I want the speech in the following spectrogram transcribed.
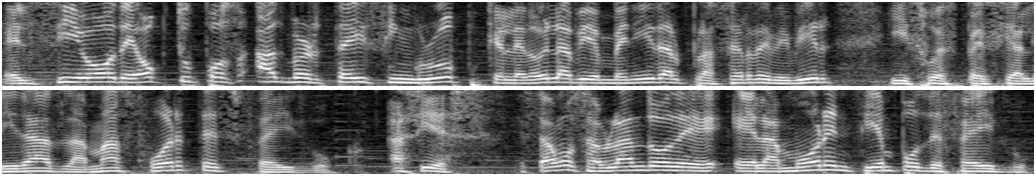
el CEO de Octopus Advertising Group, que le doy la bienvenida al placer de vivir y su especialidad, la más fuerte, es Facebook. Así es. Estamos hablando de el amor en tiempos de Facebook.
